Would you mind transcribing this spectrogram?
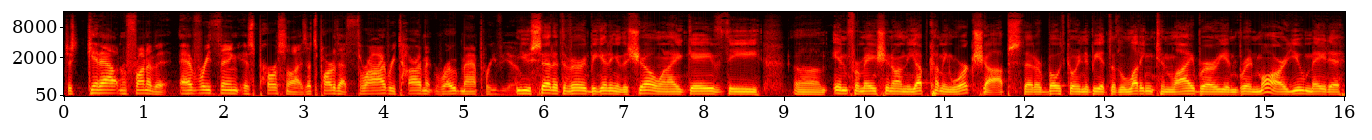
just get out in front of it. Everything is personalized. That's part of that Thrive Retirement Roadmap review. You said at the very beginning of the show when I gave the um, information on the upcoming workshops that are both going to be at the Ludington Library in Bryn Mawr, you made a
